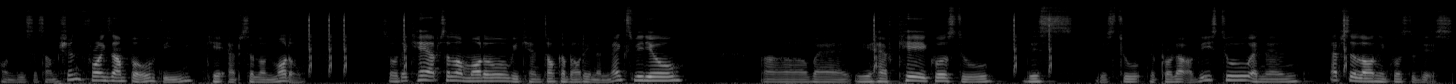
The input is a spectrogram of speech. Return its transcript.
on this assumption. For example the k epsilon model. So the k epsilon model, we can talk about in the next video, uh, where you have k equals to this, this two, the product of these two, and then epsilon equals to this.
